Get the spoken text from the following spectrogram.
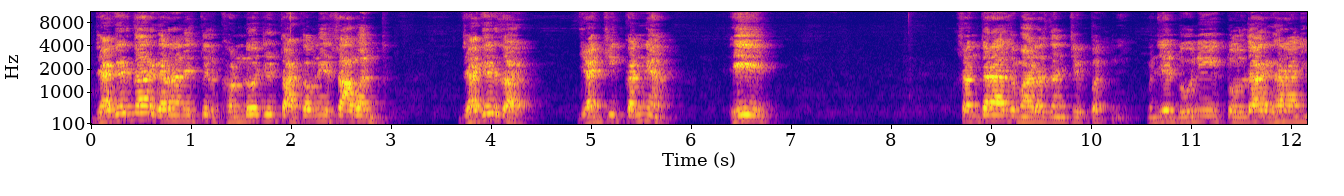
जागीरदार घराण्यातील खंडोजी ताकवणे सावंत जागीरदार यांची कन्या हे संतराज महाराजांची पत्नी. म्हणजे दोन्ही तोलदार घराणी.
